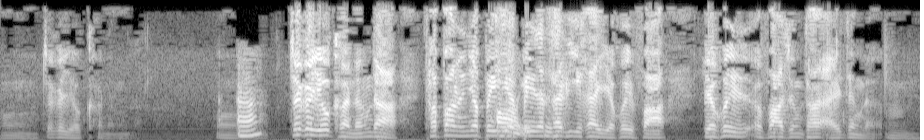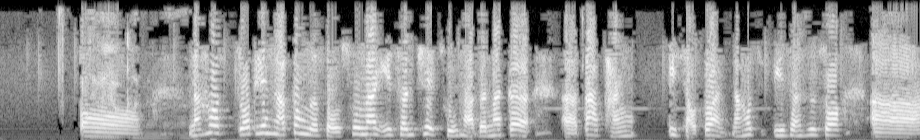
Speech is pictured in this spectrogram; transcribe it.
嗯，这个有可能啊，这个有可能的，他帮人家背哦背的太厉害，也会发，也会呃发生他癌症的，嗯，哦。然后昨天他动了手术那，医生切除他的那个呃大肠一小段，然后医生是说呃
